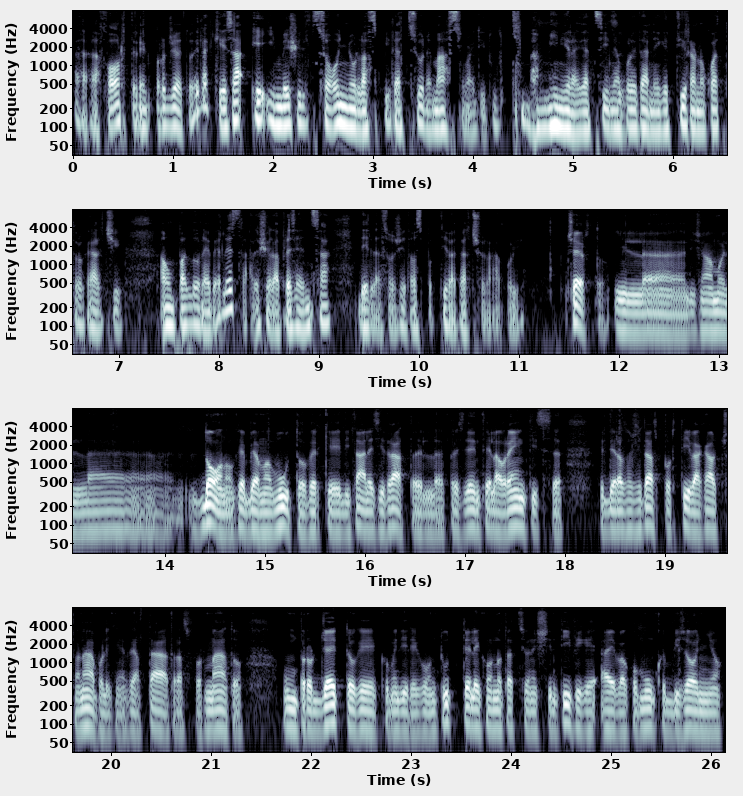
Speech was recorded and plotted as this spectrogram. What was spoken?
eh, forte nel progetto della Chiesa, e invece il sogno, l'aspirazione massima di tutti i bambini ragazzini sì. napoletani che tirano quattro calci a un pallone per le strade, cioè la presenza della società sportiva Calcio Napoli. Certo, il, eh, diciamo, il, eh, il, dono che abbiamo avuto, perché di tale si tratta, del presidente Laurentis e della società sportiva Calcio Napoli, che in realtà ha trasformato un progetto che, come dire, con tutte le connotazioni scientifiche aveva comunque bisogno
